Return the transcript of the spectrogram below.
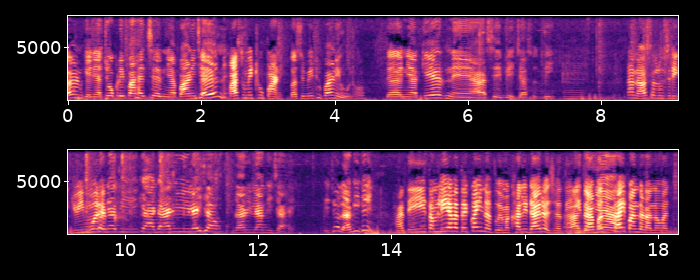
કારણ કે ત્યાં ચોકડી પાસે છે ત્યાં પાણી જાય ને. પાછું મીઠું પાણી. પાછું મીઠું પાણી હોય. તો? ત્યાં કેર ને આ છે બે ચાસુ બે. ના ના અસલ ઉજરી ગયું. ઈ મોરે ત્યાંથી કે આ ડારી લઈ જાઓ. ડારી લાગી જાહે. એ જો લાગી ગઈ. હા તે ઈ તમે લઈ આવ્યા તો કઈ નતું એમાં ખાલી ડાયર જ હતી. ઈ તો આ બધાય પાંદડા નવા જ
